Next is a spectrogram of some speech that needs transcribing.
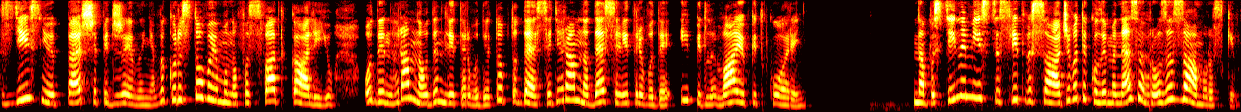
здійснює перше підживлення. Використовуємо монофосфат калію 1 грам на 1 літр води, тобто 10 грам на 10 літрів води, і підливаю під корінь. На постійне місце слід висаджувати, коли мене загроза заморозків.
